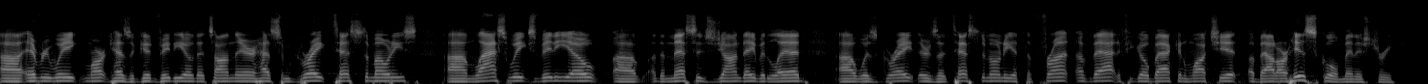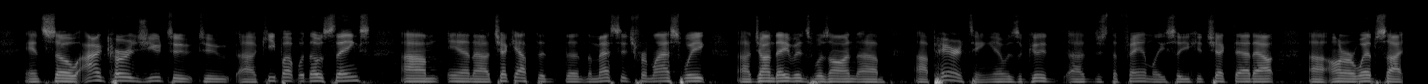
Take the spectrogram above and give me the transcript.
uh, every week. Mark has a good video that's on there, has some great testimonies. Um, last week's video, uh, the message John David led, uh, was great. There's a testimony at the front of that if you go back and watch it about our his school ministry. And so I encourage you to to uh, keep up with those things um, and uh, check out the, the, the message from last week. Uh, John David's was on. Um, uh, parenting. It was a good, uh, just the family. So you could check that out uh, on our website.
